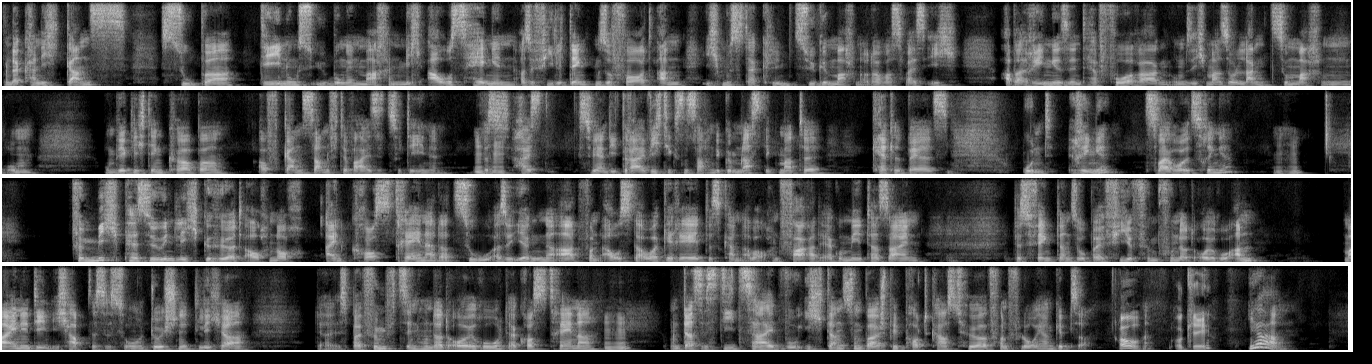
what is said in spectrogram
Und da kann ich ganz super Dehnungsübungen machen, mich aushängen. Also viele denken sofort an, ich muss da Klimmzüge machen oder was weiß ich. Aber Ringe sind hervorragend, um sich mal so lang zu machen, um, um wirklich den Körper auf ganz sanfte Weise zu dehnen. Mhm. Das heißt, es wären die drei wichtigsten Sachen, die Gymnastikmatte, Kettlebells und Ringe, zwei Holzringe. Mhm. Für mich persönlich gehört auch noch ein Crosstrainer dazu, also irgendeine Art von Ausdauergerät. Das kann aber auch ein Fahrradergometer sein. Das fängt dann so bei 400, 500 Euro an. meine, den ich habe, das ist so ein durchschnittlicher, der ist bei 1500 Euro, der Crosstrainer. Mhm. Und das ist die Zeit, wo ich dann zum Beispiel Podcast höre von Florian Gipser. Oh, okay. Ja.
